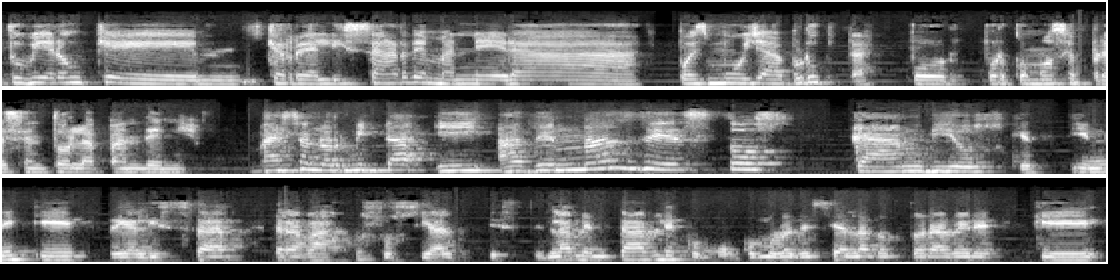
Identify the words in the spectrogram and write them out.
tuvieron que, que, realizar de manera pues muy abrupta por, por cómo se presentó la pandemia. Maestra Normita, y además de estos cambios que tiene que realizar trabajo social. Este, lamentable, como, como lo decía la doctora Bere, que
